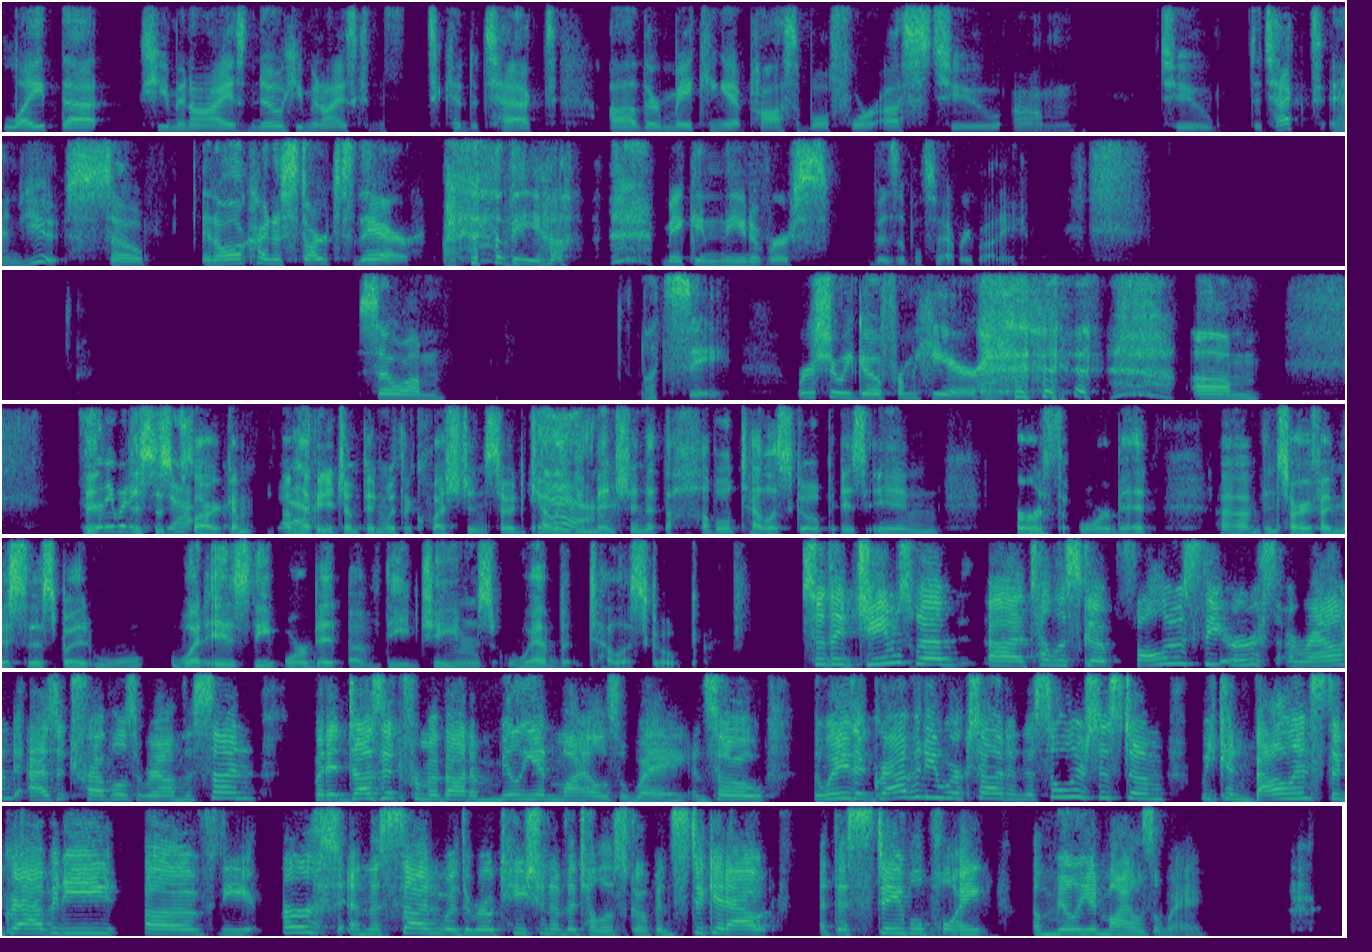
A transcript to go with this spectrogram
light that human eyes no human eyes can can detect uh, they're making it possible for us to um, to detect and use. So it all kind of starts there, the uh, making the universe visible to everybody. so um, let's see, where should we go from here? um, does anybody? This is yeah. Clark. I'm I'm happy to jump in with a question. So Kelly, you mentioned that the Hubble telescope is in Earth orbit. Um, and sorry if I missed this, but w- what is the orbit of the James Webb Telescope? So the James Webb uh, telescope follows the Earth around as it travels around the sun, but it does it from about a million miles away. And so the way that gravity works out in the solar system, we can balance the gravity of the Earth and the sun with the rotation of the telescope and stick it out at this stable point a million miles away.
